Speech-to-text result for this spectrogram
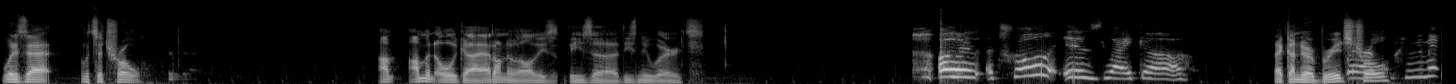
What is that? What's a troll? I'm I'm an old guy. I don't know all these these uh these new words. Oh, a, a troll is like uh. Like under a bridge where- troll? Can we make?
